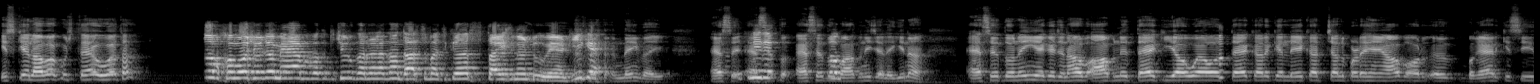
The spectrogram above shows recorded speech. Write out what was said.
اس کے علاوہ کچھ طے ہوا تھا؟ اب خاموش ہو جاؤ میں اب وقت شروع کرنے لگا ہوں دس بج کر ستائیس منٹ ہوئے ہیں ٹھیک ہے؟ نہیں بھائی ایسے ایسے تو ایسے تو بات نہیں چلے گی نا۔ ایسے تو نہیں ہے کہ جناب آپ نے طے کیا ہوا ہے اور طے کر کے لے کر چل پڑے ہیں آپ اور بغیر کسی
